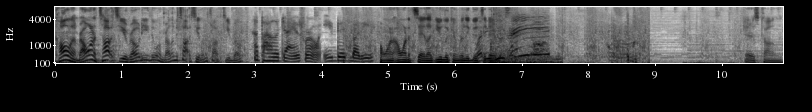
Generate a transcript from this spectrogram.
Colin, bro, I want to talk to you, bro. What are you doing, bro? Let me talk to you. Let me talk to you, bro. apologize for what you did, buddy. I want, I want to say, like, you looking really good What today, bro. say? There's Colin.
